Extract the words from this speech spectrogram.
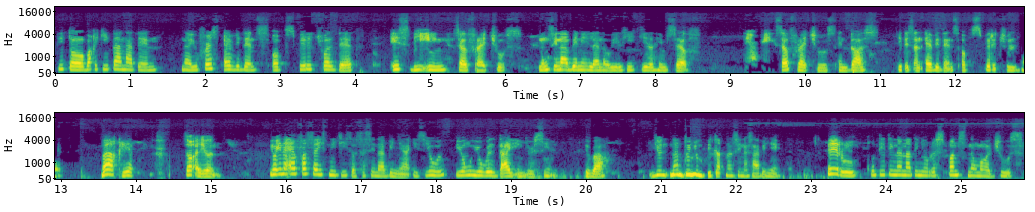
Dito, makikita natin na yung first evidence of spiritual death is being self-righteous. Nung sinabi nila na will he kill himself, they are being self-righteous and thus, it is an evidence of spiritual death. Bakit? So, ayun. Yung ina-emphasize ni Jesus sa sinabi niya is you, yung you will die in your sin. Di ba? Yun, nandun yung bigat ng sinasabi niya. eh. Pero, kung titingnan natin yung response ng mga Jews,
